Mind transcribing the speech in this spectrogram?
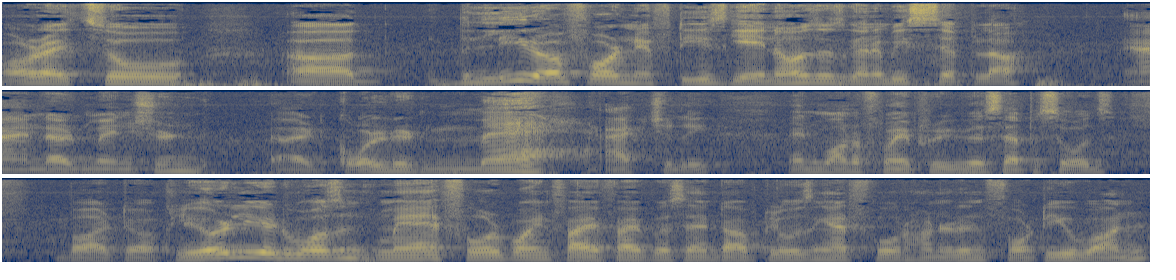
Alright, so uh, the leader for Nifty's gainers is going to be Cipla, and I'd mentioned I'd called it meh actually in one of my previous episodes, but uh, clearly it wasn't meh. 4.55% up, closing at 441, and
